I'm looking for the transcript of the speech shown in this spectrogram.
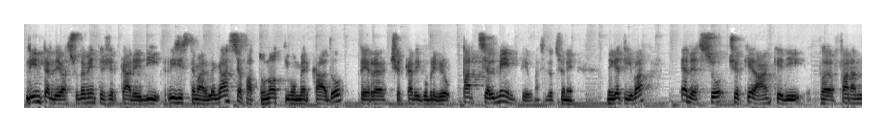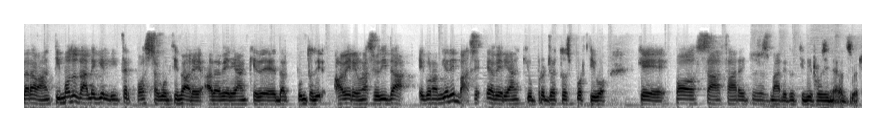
l'Inter deve assolutamente cercare di risistemare le casse, ha fatto un ottimo mercato per cercare di coprire parzialmente una situazione negativa e adesso cercherà anche di f- far andare avanti in modo tale che l'Inter possa continuare ad avere anche de- dal punto di avere una solidità economica di base e avere anche un progetto sportivo che possa far entusiasmare tutti i tifosi nerazzurri.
